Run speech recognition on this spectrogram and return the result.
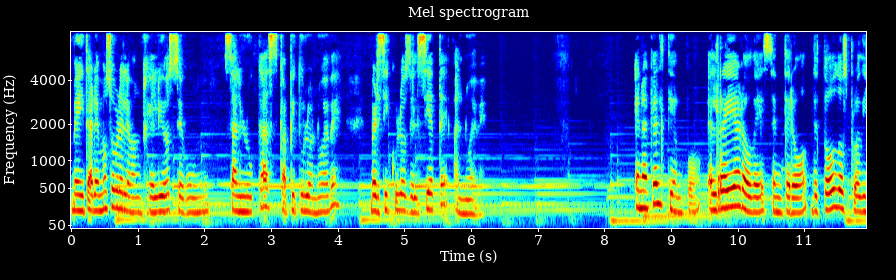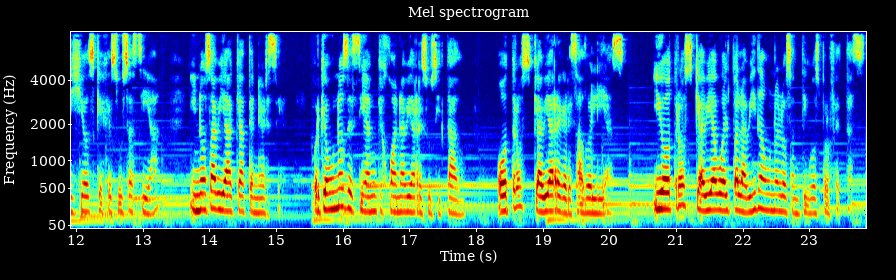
meditaremos sobre el Evangelio según San Lucas capítulo 9 versículos del 7 al 9. En aquel tiempo, el rey Herodes se enteró de todos los prodigios que Jesús hacía y no sabía a qué atenerse, porque unos decían que Juan había resucitado, otros que había regresado Elías, y otros que había vuelto a la vida uno de los antiguos profetas.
